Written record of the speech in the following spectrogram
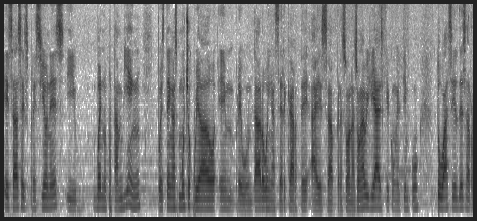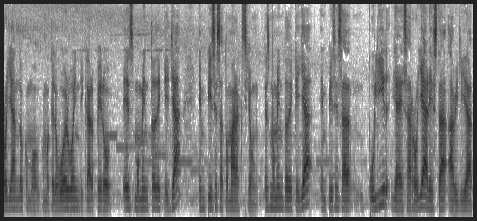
esas expresiones y bueno, tú también pues tengas mucho cuidado en preguntar o en acercarte a esa persona. Son habilidades que con el tiempo tú vas a ir desarrollando como, como te lo vuelvo a indicar, pero es momento de que ya empieces a tomar acción. Es momento de que ya empieces a pulir y a desarrollar esta habilidad,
